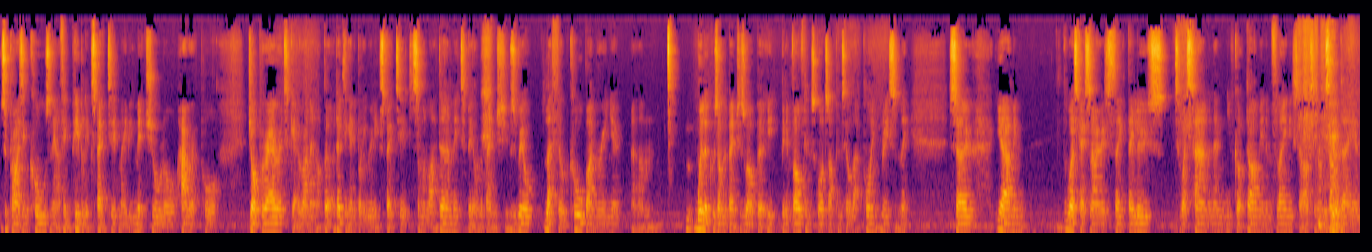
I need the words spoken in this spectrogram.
surprising calls in it. I think people expected maybe Mitchell or Harrop or Joel Pereira to get a run out, but I don't think anybody really expected someone like Dearnley to be on the bench. It was a real left field call by Mourinho. Um, Willock was on the bench as well, but he'd been involved in the squads up until that point recently. So, yeah, I mean, the worst case scenario is they, they lose to West Ham, and then you've got Darmian and Fellaini starting on Sunday, and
